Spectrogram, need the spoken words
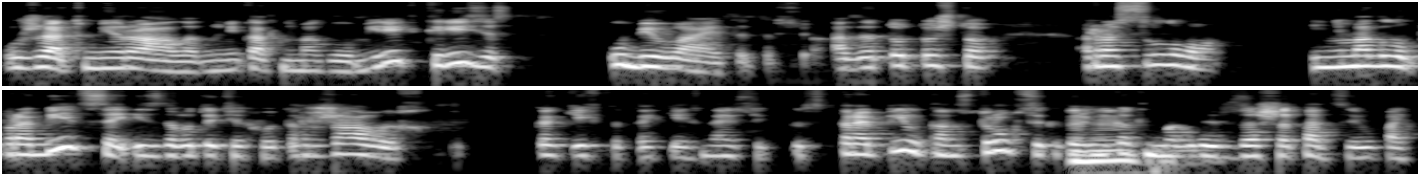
уже отмирало, но никак не могло умереть, кризис убивает это все. А зато то, что росло и не могло пробиться из-за вот этих вот ржавых каких-то таких, знаете, стропил, конструкций, которые mm-hmm. никак не могли зашататься и упасть,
